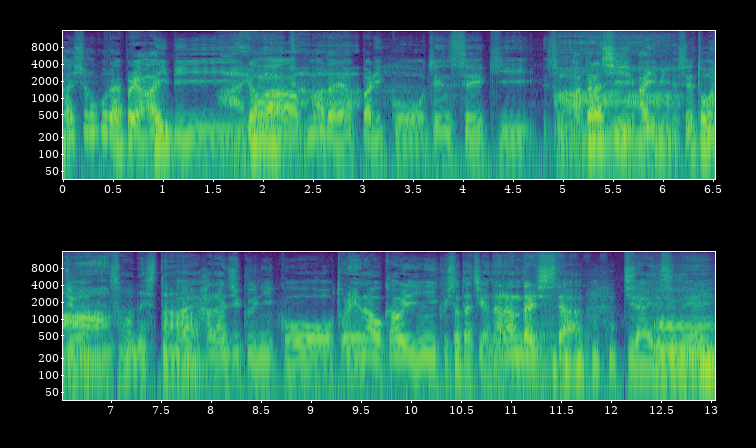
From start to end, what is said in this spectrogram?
最初の頃はやっぱりアイビーーがか。まだやっぱりこう全盛期その新しいアイビーですね当時の。そうでした、はい、原宿にこうトレーナーを買いに行く人たちが並んだりした 時代ですね。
